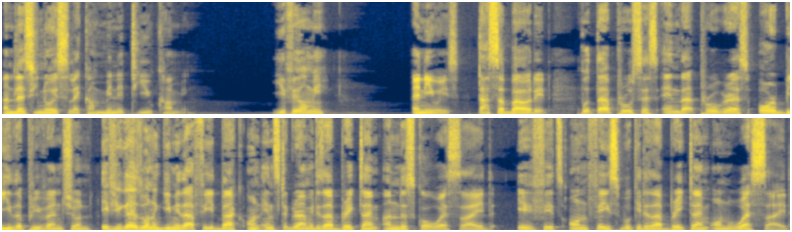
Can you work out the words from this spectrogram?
unless you know it's like a minute to you coming. You feel me? Anyways, that's about it. Put that process in that progress or be the prevention. If you guys want to give me that feedback on Instagram, it is at breaktime underscore westside. If it's on Facebook, it is at breaktime on westside.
